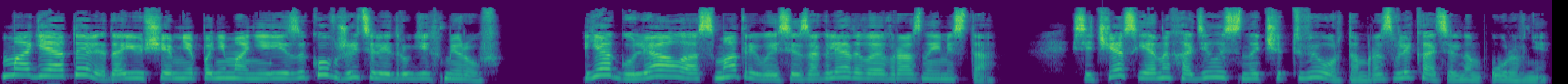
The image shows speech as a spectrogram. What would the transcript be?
Магия отеля, дающая мне понимание языков жителей других миров. Я гуляла, осматриваясь и заглядывая в разные места. Сейчас я находилась на четвертом развлекательном уровне.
